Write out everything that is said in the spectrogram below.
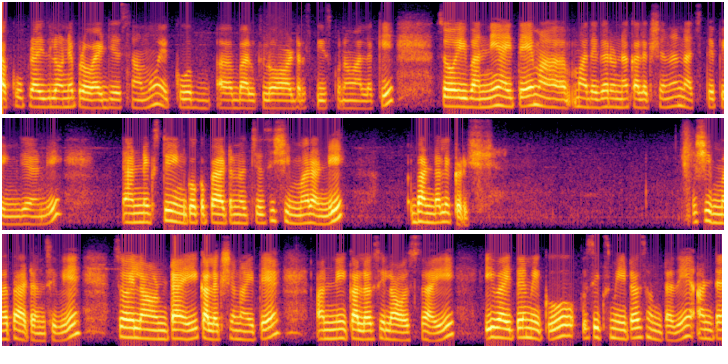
తక్కువ ప్రైస్లోనే ప్రొవైడ్ చేస్తాము. ఎక్కువ బల్క్లో ఆర్డర్స్ తీసుకున్న వాళ్ళకి. సో ఇవన్నీ అయితే మా మా దగ్గర ఉన్న కలెక్షన్ నచ్చితే పింగ్ చేయండి. అండ్ నెక్స్ట్ ఇంకొక ప్యాటర్న్ వచ్చేసి షిమ్మర్ అండి. బండలు ఎక్కడి షిమ్మర్ ప్యాటర్న్స్ ఇవి. సో ఇలా ఉంటాయి. కలెక్షన్ అయితే అన్ని కలర్స్ ఇలా వస్తాయి. ఇవైతే మీకు సిక్స్ మీటర్స్ ఉంటుంది. అంటే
